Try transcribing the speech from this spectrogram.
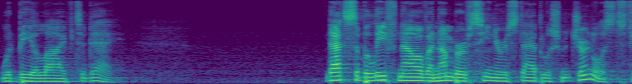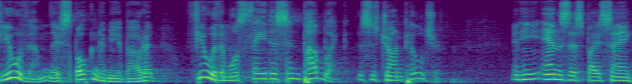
would be alive today. That's the belief now of a number of senior establishment journalists. Few of them, they've spoken to me about it, few of them will say this in public. This is John Pilger. And he ends this by saying,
